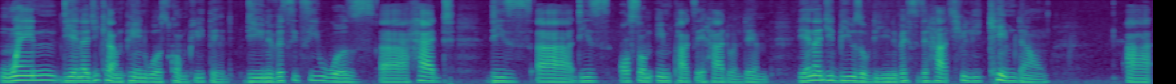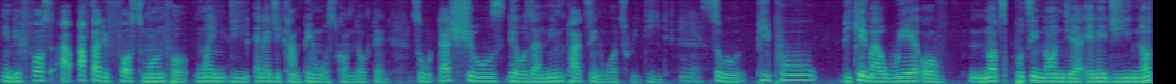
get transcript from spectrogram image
when the energy campaign was completed, the university was uh, had these uh, these awesome impacts it had on them. The energy bills of the university actually came down uh, in the first uh, after the first month or when the energy campaign was conducted. So that shows there was an impact in what we did. Yes. So people became aware of not putting on their energy, not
